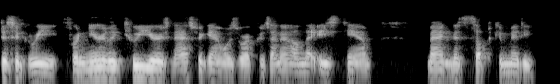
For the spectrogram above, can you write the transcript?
disagree. For nearly two years, NASPGHAN was represented on the ASTM Magnet Subcommittee.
